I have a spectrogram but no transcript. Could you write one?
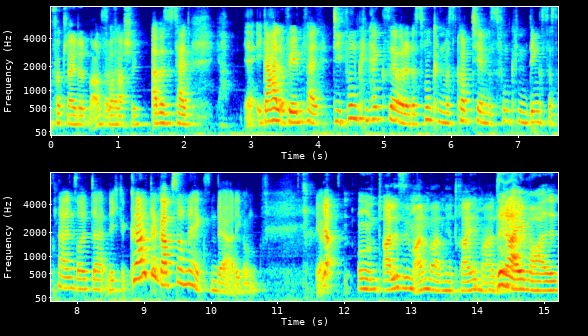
verkleidet waren beim Fasching. aber es ist halt, ja, Ja, egal, auf jeden Fall. Die Funkenhexe oder das Funkenmaskottchen, das Funkendings, das knallen sollte, hat nicht geknallt. Dann gab es noch eine Hexenbeerdigung. Ja. ja. und alles in allem waren wir dreimal. Dreimal.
